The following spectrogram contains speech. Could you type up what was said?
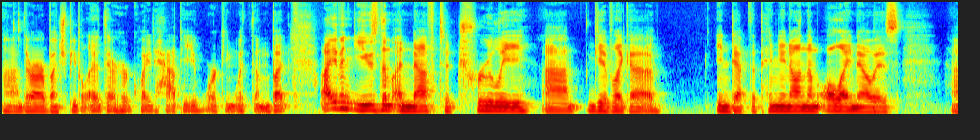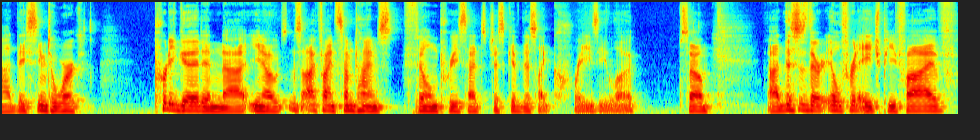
uh, there are a bunch of people out there who are quite happy working with them. But I haven't used them enough to truly um, give like a in-depth opinion on them. All I know is uh, they seem to work pretty good, and uh, you know I find sometimes film presets just give this like crazy look. So uh, this is their Ilford HP5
